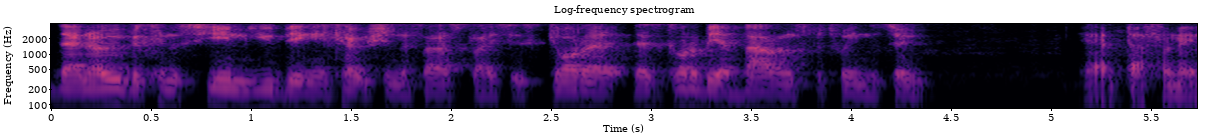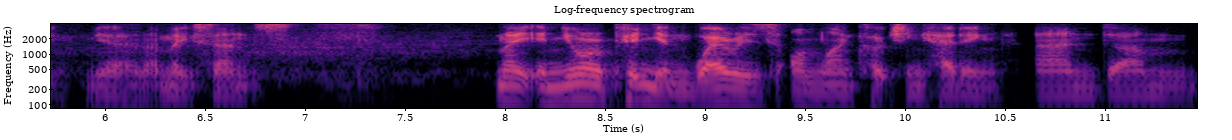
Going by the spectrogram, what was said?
then overconsume you being a coach in the first place. It's gotta there's gotta be a balance between the two. Yeah, definitely. Yeah, that makes sense. Mate, in your opinion, where is online coaching heading? And um,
